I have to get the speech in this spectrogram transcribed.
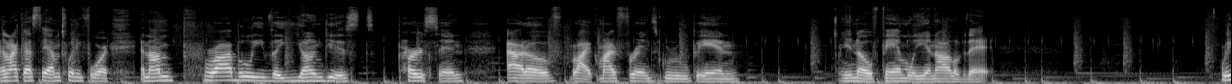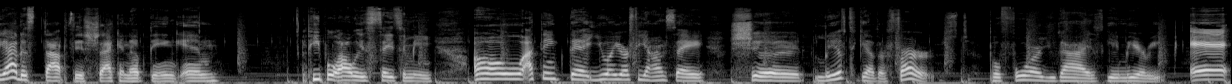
And like I said, I'm 24 and I'm probably the youngest person out of like my friends group and you know family and all of that we got to stop this shacking up thing. And people always say to me oh i think that you and your fiance should live together first before you guys get married. And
